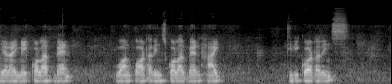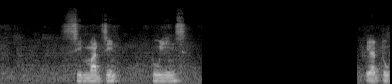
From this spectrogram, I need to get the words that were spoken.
here I make collar band one quarter inch collar band height three quarter inch seam margin two inch here two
